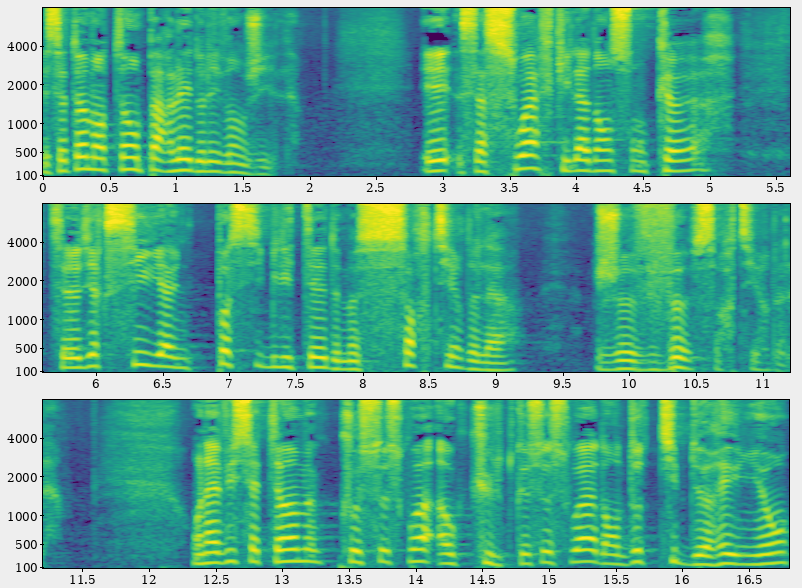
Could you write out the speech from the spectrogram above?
Mais cet homme entend parler de l'Évangile. Et sa soif qu'il a dans son cœur, c'est de dire que s'il y a une possibilité de me sortir de là, je veux sortir de là. On a vu cet homme, que ce soit au culte, que ce soit dans d'autres types de réunions,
